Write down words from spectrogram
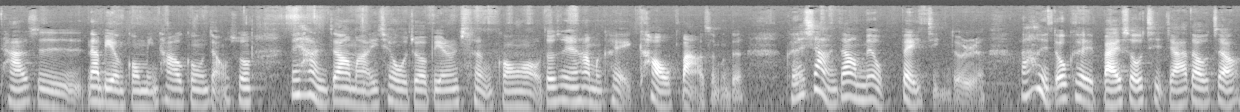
他是那边的公民，他要跟我讲说，哎呀，你知道吗？以前我觉得别人成功哦，都是因为他们可以靠爸什么的，可是像你这样没有背景的人，然后你都可以白手起家到这样，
